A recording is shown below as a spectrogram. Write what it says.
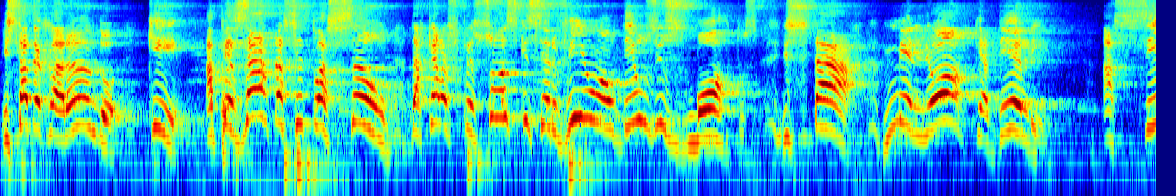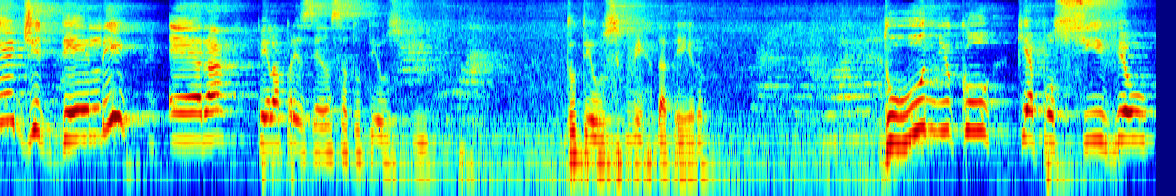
está declarando que, apesar da situação daquelas pessoas que serviam ao deuses mortos estar melhor que a dele, a sede dele era pela presença do Deus vivo do Deus verdadeiro, do único que é possível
